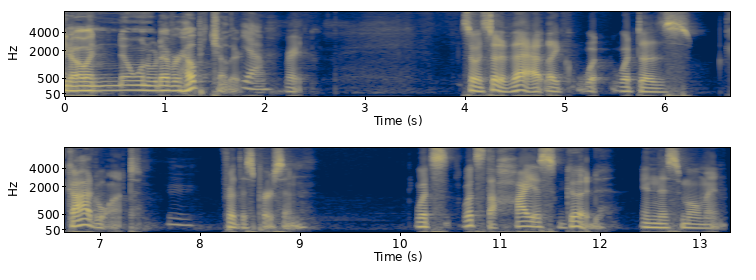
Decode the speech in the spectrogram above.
you know, and no one would ever help each other. Yeah. right. So instead of that, like what what does God want for this person? What's what's the highest good in this moment?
